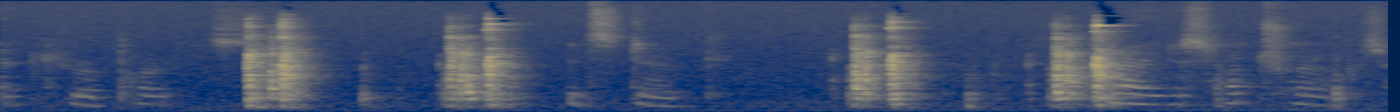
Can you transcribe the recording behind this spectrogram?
extra parts. It's dark. I just got trapped.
